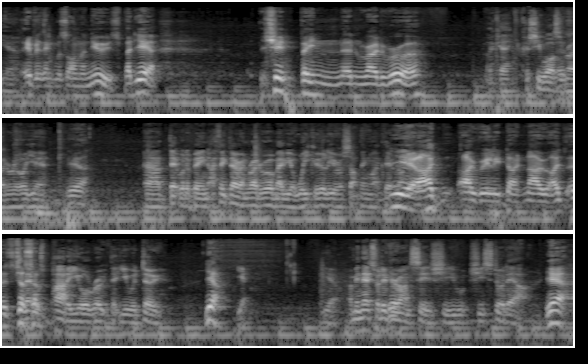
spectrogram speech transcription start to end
Yeah. everything was on the news. But yeah, she'd been in Rotorua. Okay. Because she was in Rotorua. Yeah. Yeah, Uh, that would have been. I think they were in Rotorua maybe a week earlier or something like that. roughly. yeah. I I really don't know. I, it's just That a, was part of your route that you would do. yeah, Yeah. Yeah. I mean, that's what everyone says. She she stood out, yeah,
